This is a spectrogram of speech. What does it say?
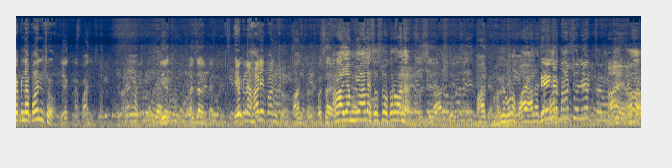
એક ના પાંચસો. એક ના પાંચસો એક હજાર એક ના સાડી પચાસ. હા એમ નહીં હાલે સસો કરવાના. હવે બોલો ભાઈ હાલે બે ના બારસો ને એક કરવાના.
